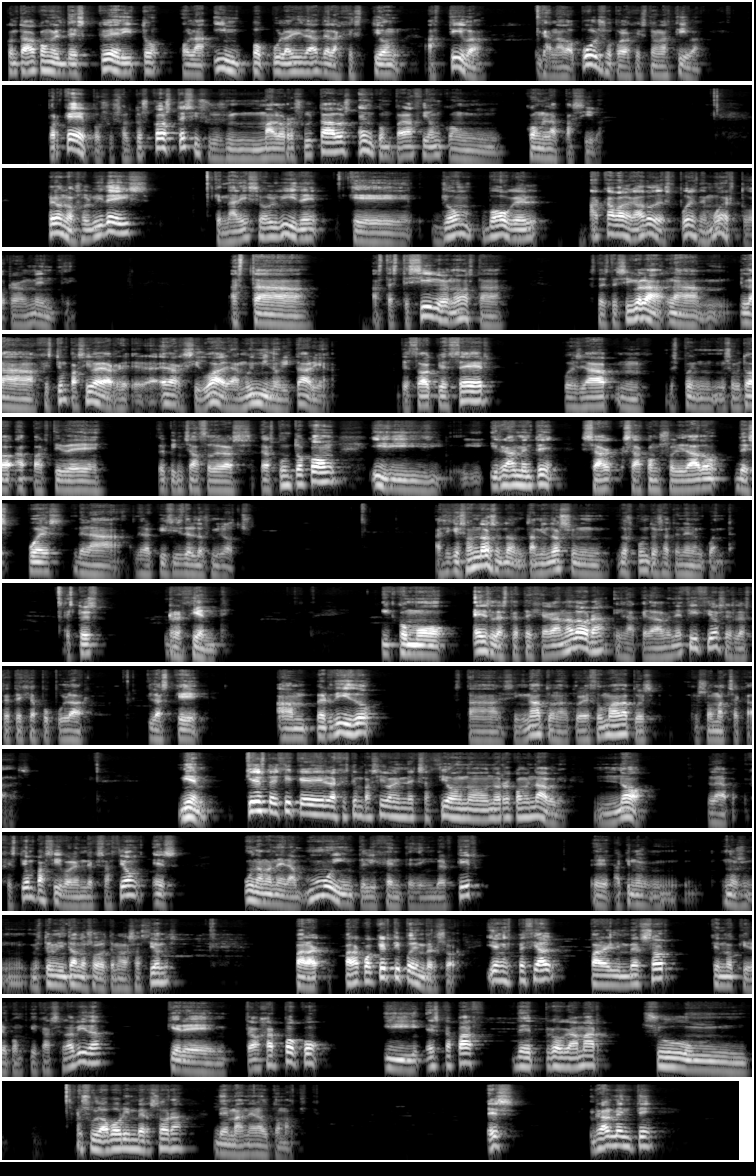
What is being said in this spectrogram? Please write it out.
contaba con el descrédito o la impopularidad de la gestión activa, ganado pulso por la gestión activa. ¿Por qué? Por sus altos costes y sus malos resultados en comparación con, con la pasiva. Pero no os olvidéis, que nadie se olvide, que John Bogle ha cabalgado después de muerto realmente. Hasta, hasta este siglo, ¿no? Hasta hasta este siglo la, gestión pasiva era, residual, era muy minoritaria. Empezó a crecer, pues ya mm, después, sobre todo a partir de, del pinchazo de las, de .com y, realmente se ha, consolidado después de la, crisis del 2008. Así que son dos, también dos, dos puntos a tener en cuenta. Esto es reciente. Y como es la estrategia ganadora y la que da beneficios, es la estrategia popular. Y las que han perdido, está asignato en la naturaleza humana, pues, pues son machacadas. Bien, ¿quiere esto decir que la gestión pasiva la indexación no, es recomendable? No. La gestión pasiva la indexación es una manera muy inteligente de invertir. Eh, aquí me estoy limitando solo al tema de las acciones. Para cualquier tipo de inversor. Y en especial para el inversor que no quiere complicarse la vida, quiere trabajar poco y es capaz de programar su, su labor inversora de manera automática. Es realmente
